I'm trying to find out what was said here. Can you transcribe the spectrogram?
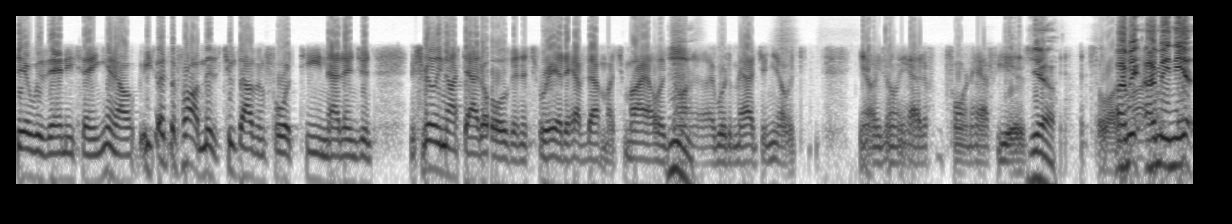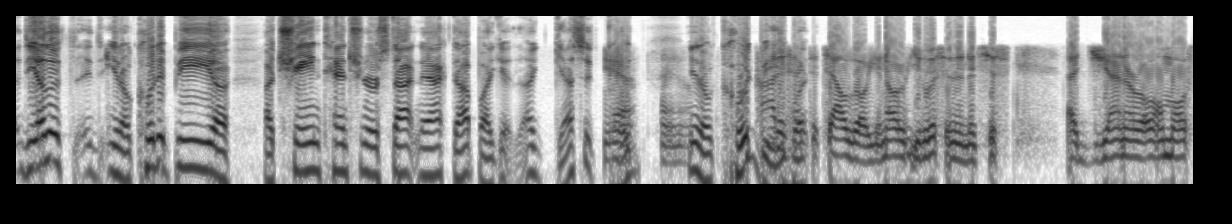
there was anything. You know, the problem is 2014. That engine it's really not that old, and it's rare to have that much mileage Hmm. on it. I would imagine. You know, it's you know he's only had it four and a half years. Yeah. it's a lot. I mean, I mean, the the other, th- you know, could it be a, a chain tensioner starting to act up? I get, I guess it Yeah, could. I know. You know, could be, heck but to tell though. You know, you listen and it's just a general, almost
